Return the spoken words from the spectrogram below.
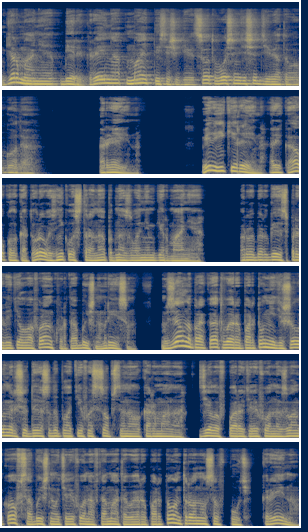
Германия. Берег Рейна. Май 1989 года. Рейн. Великий Рейн, река, около которой возникла страна под названием Германия. Роберт Гейтс прилетел во Франкфурт обычным рейсом. Взял на прокат в аэропорту недешевый «Мерседес», доплатив из собственного кармана. Сделав пару телефонных звонков с обычного телефона-автомата в аэропорту, он тронулся в путь, к Рейну.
